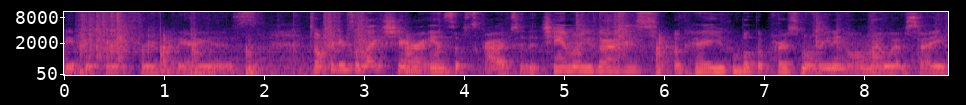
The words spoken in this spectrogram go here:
April 3rd for Aquarius. Don't forget to like, share, and subscribe to the channel, you guys. Okay, you can book a personal reading on my website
